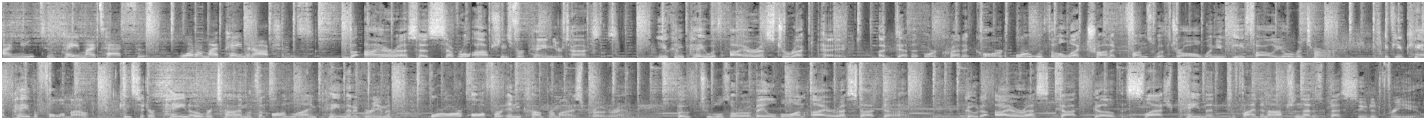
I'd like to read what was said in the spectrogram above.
I need to pay my taxes. What are my payment options? The IRS has several options for paying your taxes. You can pay with IRS Direct Pay, a debit or credit card, or with an electronic funds withdrawal when you e file your return. If you can't pay the full amount, consider paying over time with an online payment agreement or our Offer in Compromise program. Both tools are available on irs.gov. Go to irs.gov slash payment to find an option that is best suited for you.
